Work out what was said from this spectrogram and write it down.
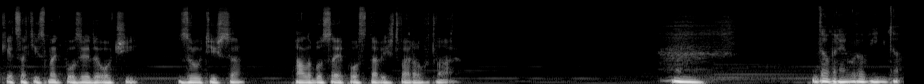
Keď sa ti smeť pozrie do očí, zrútiš sa, alebo sa jej postavíš tvárou v tvár. Hm. Dobre, urobím to.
